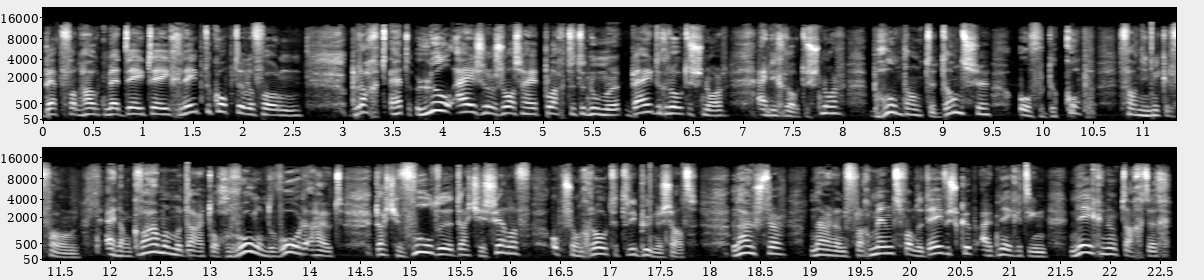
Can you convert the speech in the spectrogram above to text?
Beb van Hout met DT greep de koptelefoon. Bracht het lulijzer, zoals hij het plachtte te noemen, bij de grote snor. En die grote snor begon dan te dansen over de kop van die microfoon. En dan kwamen me daar toch rollende woorden uit... dat je voelde dat je zelf op zo'n grote tribune zat. Luister naar een fragment van de Davis Cup uit 1989.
